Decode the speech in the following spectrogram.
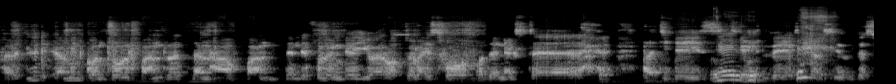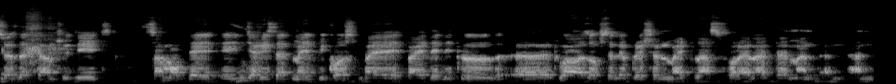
I mean, controlled fund rather than have fund, Then the following day you are hospitalized for, for the next uh, 30 days. It's going to be very expensive. The stress that comes with it. Some of the injuries that might be caused by, by the little uh, two hours of celebration might last for a lifetime and, and, and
